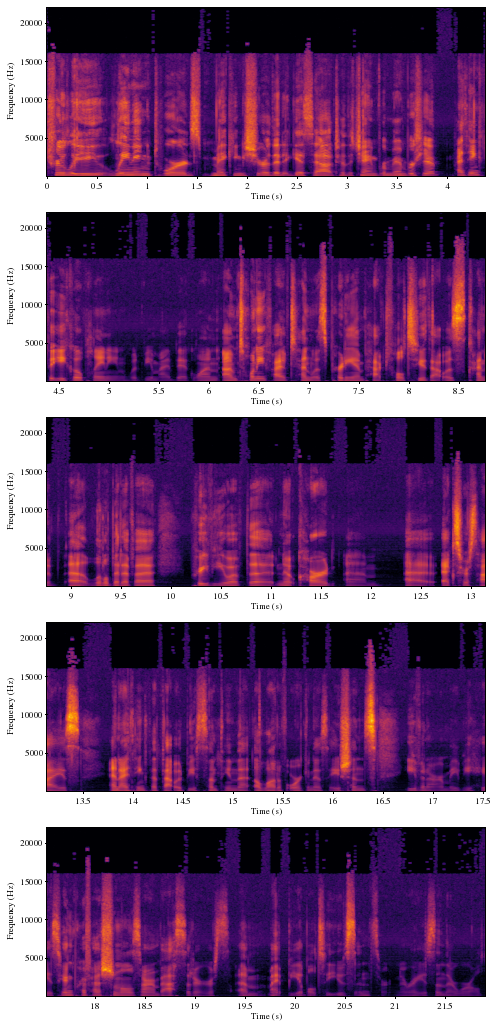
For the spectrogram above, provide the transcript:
truly leaning towards making sure that it gets out to the chamber membership? I think the eco planning would be my big one. Um, 2510 was pretty impactful too. That was kind of a little bit of a preview of the note card um, uh, exercise. And I think that that would be something that a lot of organizations, even our maybe Hays Young professionals, our ambassadors, um, might be able to use in certain arrays in their world.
